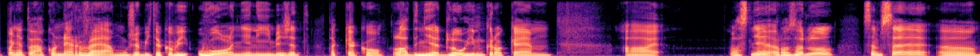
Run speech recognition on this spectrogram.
úplně to jako nerve a může být takový uvolněný, běžet tak jako ladně, dlouhým krokem a vlastně rozhodl jsem se uh,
